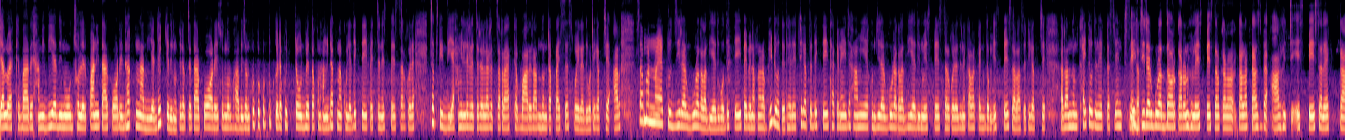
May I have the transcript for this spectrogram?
গেল একেবারে, আমি দিয়ে দিন ঝোলের পানি, তারপরে ঢাকনা দিয়ে ঢেকে দিন, ঠিক আছে? তারপরে সুন্দরভাবে যখন ফুটফুট ফুটফুট করে ফুটতে উঠবে, তখন আমি ঢাকনা খুলে দেখতেই পাচ্ছেন স্পেশাল করে চাচকি দিয়ে আমি লেড়ে চেড়ে লেড়ে চেড়ে একেবারে রান্ধনটা প্রায় শেষ করে দেবো, ঠিক আছে? আর সামান্য একটু জিরার গুঁড়া গালা দিয়ে দেবো, দেখতেই পাবেন আপনারা ভিডিওতে তাহলে ঠিক আছে? দেখতেই থাকেন, এই যে আমি এখন জিরার গুঁড়া গালা দিয়ে দিন স্পেশাল করে যেন কালারটা একদম স্পেশাল আছে ঠিক আছে? আর রান্ধন খাইতেও যেন একটা সেন্ট সেন্ট জিরার গুঁড়ার দেওয়ার কারণ হলো স্পেশাল কালারটা আসবে আর হচ্ছে স্পেশাল একটা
